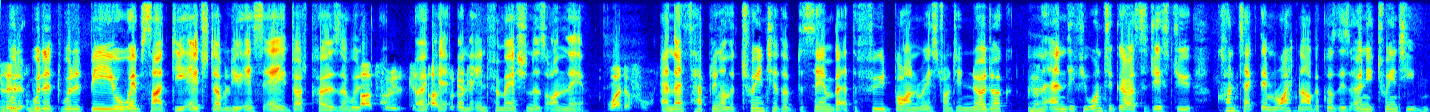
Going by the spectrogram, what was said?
would, would, it would it be your website dhwsa.coza? Would, absolutely. Okay, absolutely. and the information is on there. Wonderful. And that's happening on the 20th of December at the Food Barn restaurant in Noordhoek. Yeah. and if you want to go, I suggest you contact them right now because there's only 20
